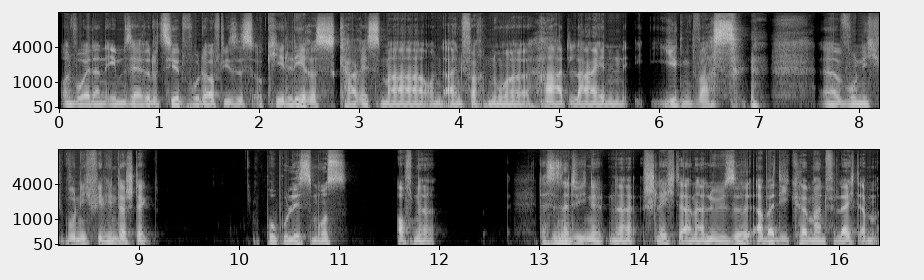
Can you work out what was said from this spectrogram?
Und wo er dann eben sehr reduziert wurde auf dieses, okay, leeres Charisma und einfach nur Hardline, irgendwas, äh, wo, nicht, wo nicht viel hintersteckt. Populismus auf eine das ist natürlich eine, eine, schlechte Analyse, aber die kann man vielleicht am,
